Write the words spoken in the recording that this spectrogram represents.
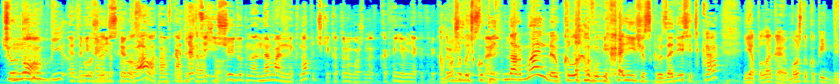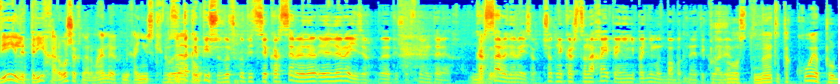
черного Но би- это Боже, механическая просто- клава, там в это комплекте еще идут нормальные кнопочки, которые можно, как минимум некоторые, А может быть купить вставить. нормальную клаву механическую за 10к, я полагаю, можно купить две или три хороших нормальных механических Ну, тут так и клавиатуры. пишут, лучше купить себе Corsair или, или Razer, э, пишут в комментариях. Ну, Corsair или Razer. Что-то, мне кажется, на хайпе они не поднимут бабок на этой клаве. Просто, ну это такое... Господи.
